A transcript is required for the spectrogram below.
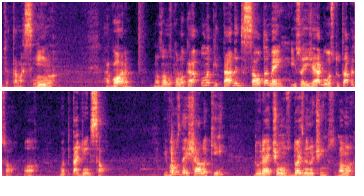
Já tá macinho, ó. Agora, nós vamos colocar uma pitada de sal também. Isso aí já é a gosto, tá, pessoal? Ó, uma pitadinha de sal. E vamos deixá-lo aqui durante uns dois minutinhos. Vamos lá.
